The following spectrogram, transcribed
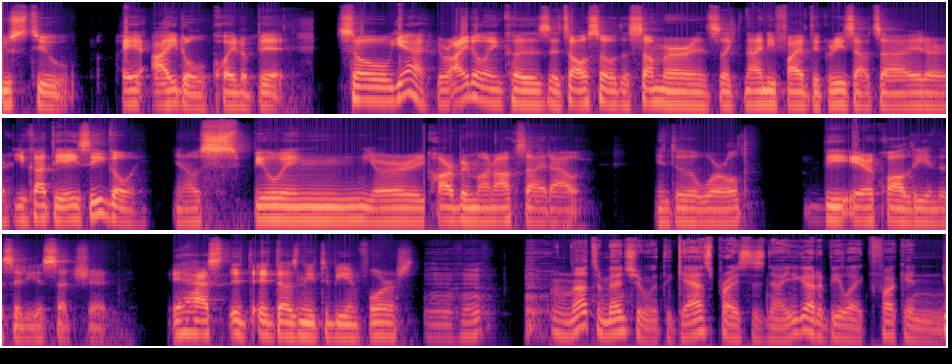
used to I idle quite a bit. So yeah, you're idling because it's also the summer and it's like 95 degrees outside, or you got the AC going, you know, spewing your carbon monoxide out into the world. The air quality in the city is such shit. It has, it, it does need to be enforced. hmm not to mention with the gas prices now, you got to be like fucking.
